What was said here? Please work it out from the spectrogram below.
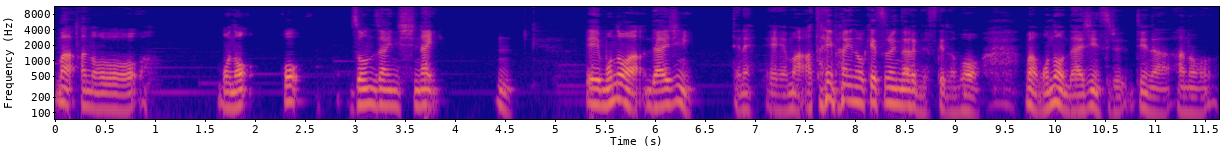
まあ、あのー、ものを存在にしない。うん。えー、ものは大事にってね、えー、まあ当たり前の結論になるんですけども、まあ物を大事にするっていうのは、あの、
